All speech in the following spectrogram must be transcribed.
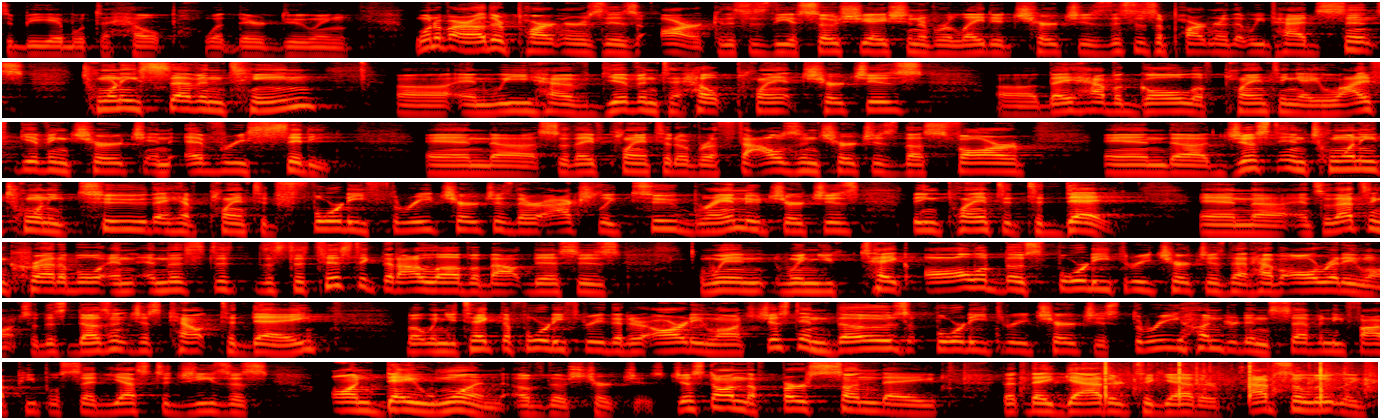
to be able to help what they're doing. One of our other partners is ARC. This is the Association of Related Churches. This is a partner that we've had since 2017, uh, and we have given to help plant churches. Uh, they have a goal of planting a life giving church in every city. And uh, so they've planted over a thousand churches thus far. And uh, just in 2022, they have planted 43 churches. There are actually two brand new churches being planted today. And, uh, and so that's incredible. And, and the, st- the statistic that I love about this is when, when you take all of those 43 churches that have already launched, so this doesn't just count today, but when you take the 43 that had already launched, just in those 43 churches, 375 people said yes to Jesus on day one of those churches, just on the first Sunday that they gathered together. Absolutely.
